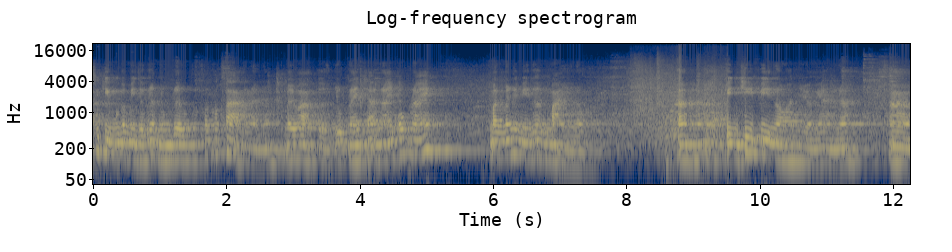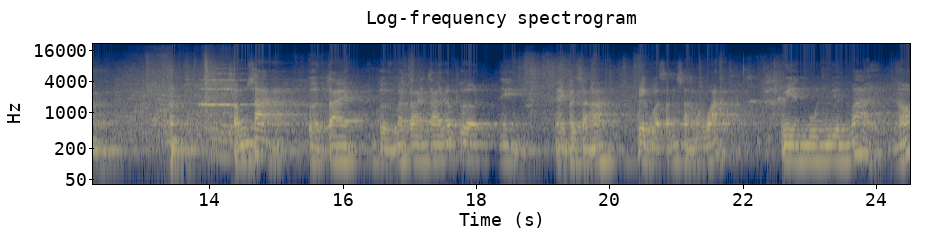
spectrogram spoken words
ที่จริงมันก็มีแต่เรื่องเดิมๆเขาก็สร้างอะไรนะไม่ว่าเกิดยุคไหนชาติไหนภพไหน มันไม่ได้มีเรื่องใหม่หรอกอะกินขี้ปี้นอนอย่างเงี้ยนะอ่า สำซากเกิดตายเกิดมาตายตายแล้วเกิดนี่ในภาษาเรียกว่าสังสารวัฏเวียนวนเวียนว่ายเนาะ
